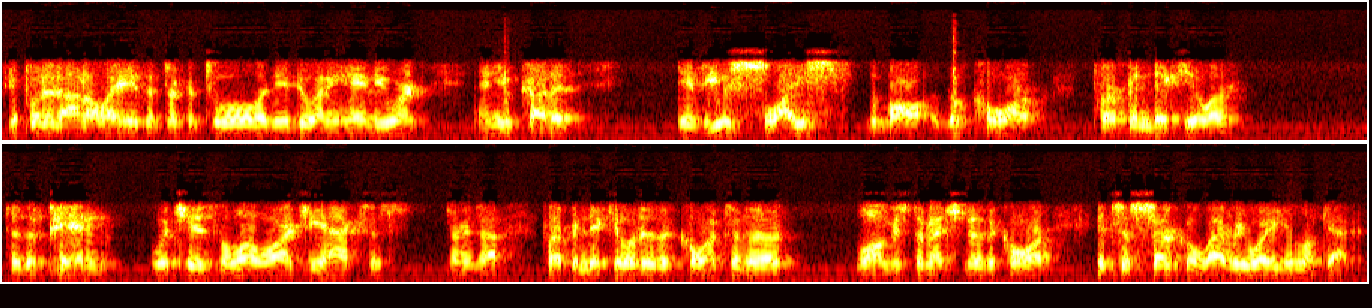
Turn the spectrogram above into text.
If you put it on a lathe and took a tool and you do any handiwork and you cut it, if you slice the ball, the core perpendicular to the pin, which is the low RG axis, turns out, perpendicular to the core, to the longest dimension of the core, it's a circle every way you look at it.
